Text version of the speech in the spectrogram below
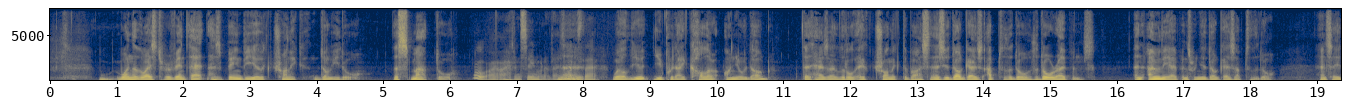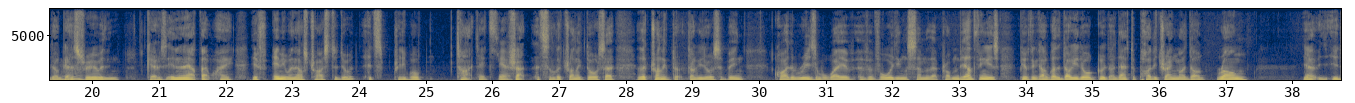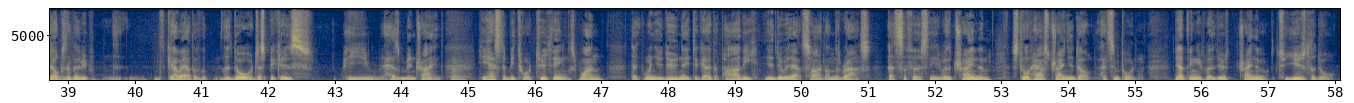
One of the ways to prevent that has been the electronic doggy door, the smart door. Oh, I haven't seen one of those. What is that? Well, you, you put a collar on your dog that has a little electronic device, and as your dog goes up to the door, the door opens and only opens when your dog goes up to the door. And so your dog goes oh. through and goes in and out that way. If anyone else tries to do it, it's pretty well tight. It's- yeah. shut. It's an electronic door. So electronic do- doggy doors have been quite a reasonable way of, of avoiding some of that problem. The other thing is people think, oh, I've got a doggy door, good. I don't have to potty train my dog. Wrong. You know, your dog's not going to be go out of the, the door just because he hasn't been trained. Hmm. He has to be taught two things. One, that when you do need to go to party, you do it outside on the grass. That's the first thing. You've got to train them, still house train your dog. That's important. The other thing you've got to do is train them to use the door.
